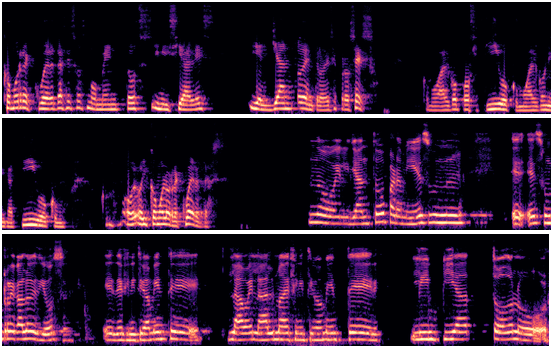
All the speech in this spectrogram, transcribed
¿cómo recuerdas esos momentos iniciales y el llanto dentro de ese proceso? ¿Como algo positivo, como algo negativo? Como, hoy, ¿cómo lo recuerdas? No, el llanto para mí es un, e, es un regalo de Dios. Eh, definitivamente lava el alma, definitivamente limpia todo lo,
